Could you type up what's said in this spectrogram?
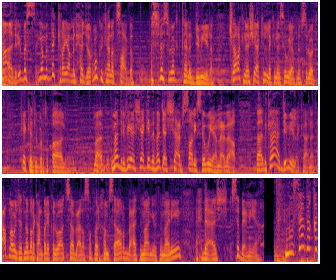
ما أدري بس يوم اتذكر أيام الحجر ممكن كانت صعبة بس في نفس الوقت كانت جميلة. شاركنا أشياء كلها كنا نسويها في نفس الوقت كيكة البرتقال و... ما أدري في أشياء كذا فجأة الشعب صار يسويها مع بعض. فذكريات جميلة كانت. عطنا وجهة نظرك عن طريق الواتساب على صفر خمسة أربعة ثمانية وثمانين أحد سبعمية. مسابقة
